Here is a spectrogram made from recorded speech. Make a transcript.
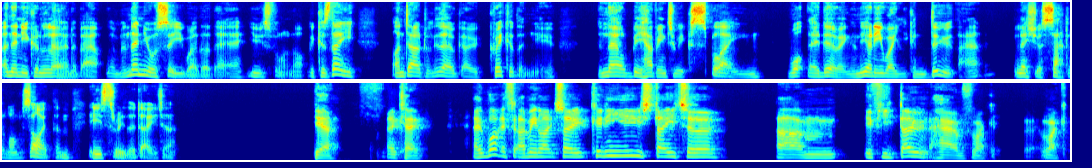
and then you can learn about them, and then you'll see whether they're useful or not. Because they undoubtedly they'll go quicker than you, and they'll be having to explain what they're doing, and the only way you can do that, unless you're sat alongside them, is through the data. Okay. And what if I mean, like, so can you use data um, if you don't have like like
